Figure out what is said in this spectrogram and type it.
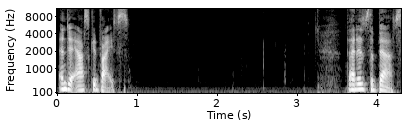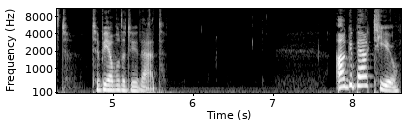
and to ask advice. That is the best to be able to do that. I'll get back to you.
